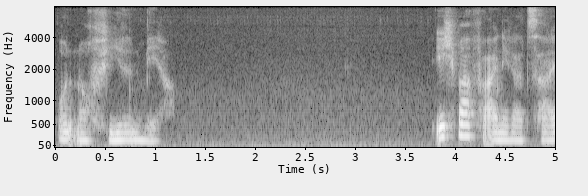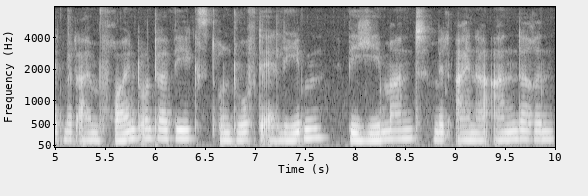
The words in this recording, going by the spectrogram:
und noch viel mehr. Ich war vor einiger Zeit mit einem Freund unterwegs und durfte erleben, wie jemand mit einer anderen,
